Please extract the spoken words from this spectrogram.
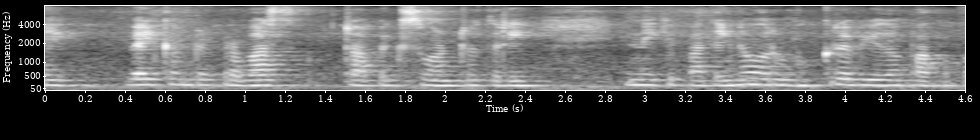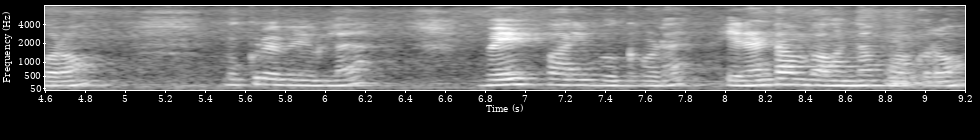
Hi welcome to Prabhas topics one two three இன்றைக்கி பார்த்தீங்கன்னா ஒரு புக் ரிவ்யூ தான் பார்க்க போகிறோம் புக் ரிவ்யூவில் வேள்பாரி புக்கோட இரண்டாம் பாகம் தான் பார்க்குறோம்.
